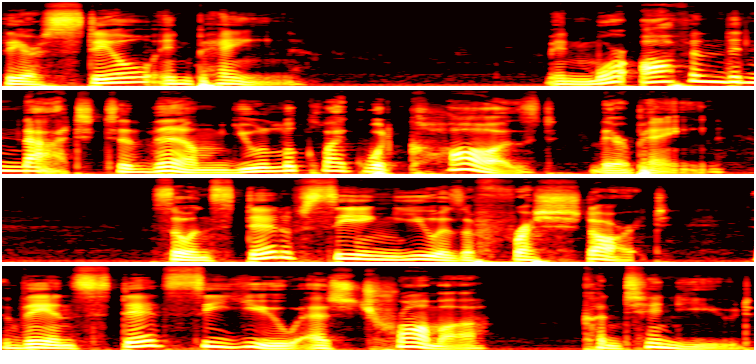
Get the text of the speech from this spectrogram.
They are still in pain. And more often than not, to them, you look like what caused their pain. So instead of seeing you as a fresh start, they instead see you as trauma continued.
